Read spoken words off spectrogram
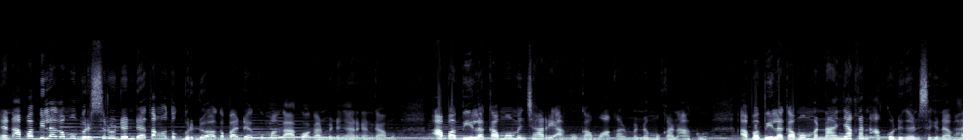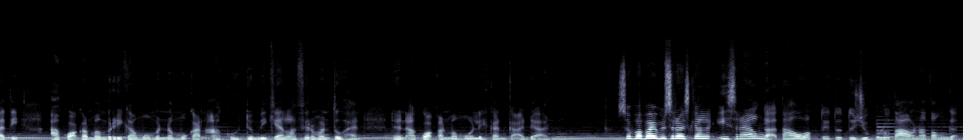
Dan apabila kamu berseru dan datang untuk berdoa kepadaku maka aku akan mendengarkan kamu. Apabila kamu mencari aku kamu akan menemukan aku. Apabila kamu menanyakan aku dengan segenap hati aku akan memberi kamu menemukan aku. Demikianlah firman Tuhan dan aku akan memulihkan keadaanmu. So Bapak Ibu Israel Israel nggak tahu waktu itu 70 tahun atau enggak.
